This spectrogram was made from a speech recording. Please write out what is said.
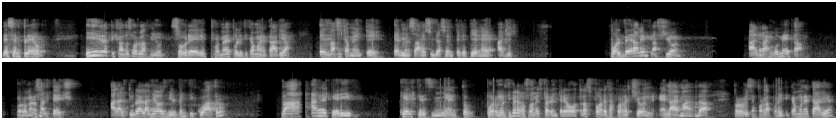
desempleo y replicando sobre, las sobre el informe de política monetaria es básicamente el mensaje subyacente que tiene allí. Volver a la inflación, al rango meta, por lo menos al techo, a la altura del año 2024 va a requerir que el crecimiento, por múltiples razones, pero entre otras por esa corrección en la demanda provista por la política monetaria,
